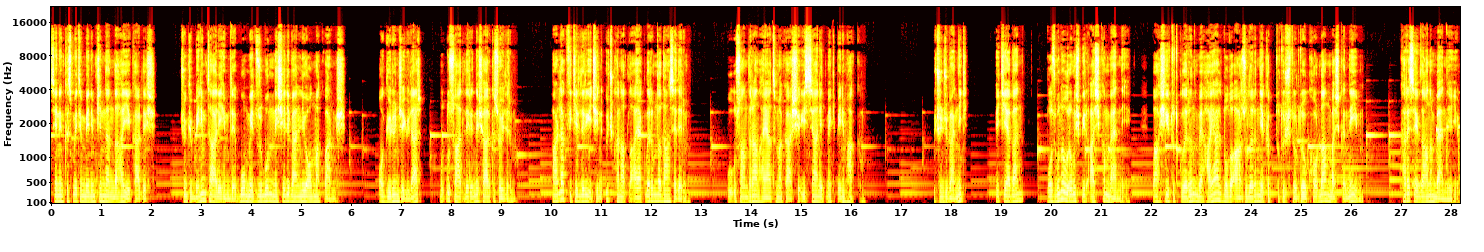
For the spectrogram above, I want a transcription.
senin kısmetin benimkinden daha iyi kardeş. Çünkü benim talihimde bu meczubun neşeli benliği olmak varmış. O gülünce güler, mutlu saatlerinde şarkı söylerim. Parlak fikirleri için üç kanatlı ayaklarımla dans ederim. Bu usandıran hayatıma karşı isyan etmek benim hakkım. Üçüncü benlik, peki ya ben? Bozguna uğramış bir aşkın benliği, vahşi tutkuların ve hayal dolu arzuların yakıp tutuşturduğu kordan başka neyim? Kara sevdanın benliğiyim.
